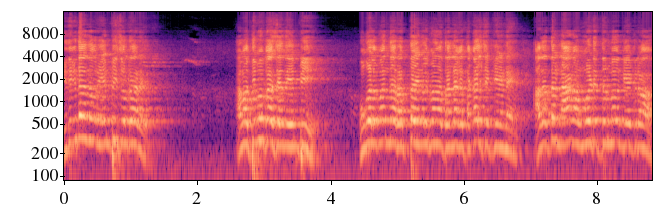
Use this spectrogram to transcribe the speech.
இதுக்கு தான் இந்த ஒரு எம்பி சொல்றாரு. ஆமா திமுக சேர்ந்த எம்பி உங்களுக்கு வந்த ரத்தம் எங்களுக்கு வந்த தள்ள தக்காளி சட்னி அதைத்தான் நாங்க உங்கள்கிட்ட திரும்பவும் கேட்கிறோம்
